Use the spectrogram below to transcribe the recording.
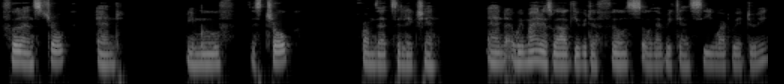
fill and stroke and remove the stroke from that selection. And we might as well give it a fill so that we can see what we're doing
